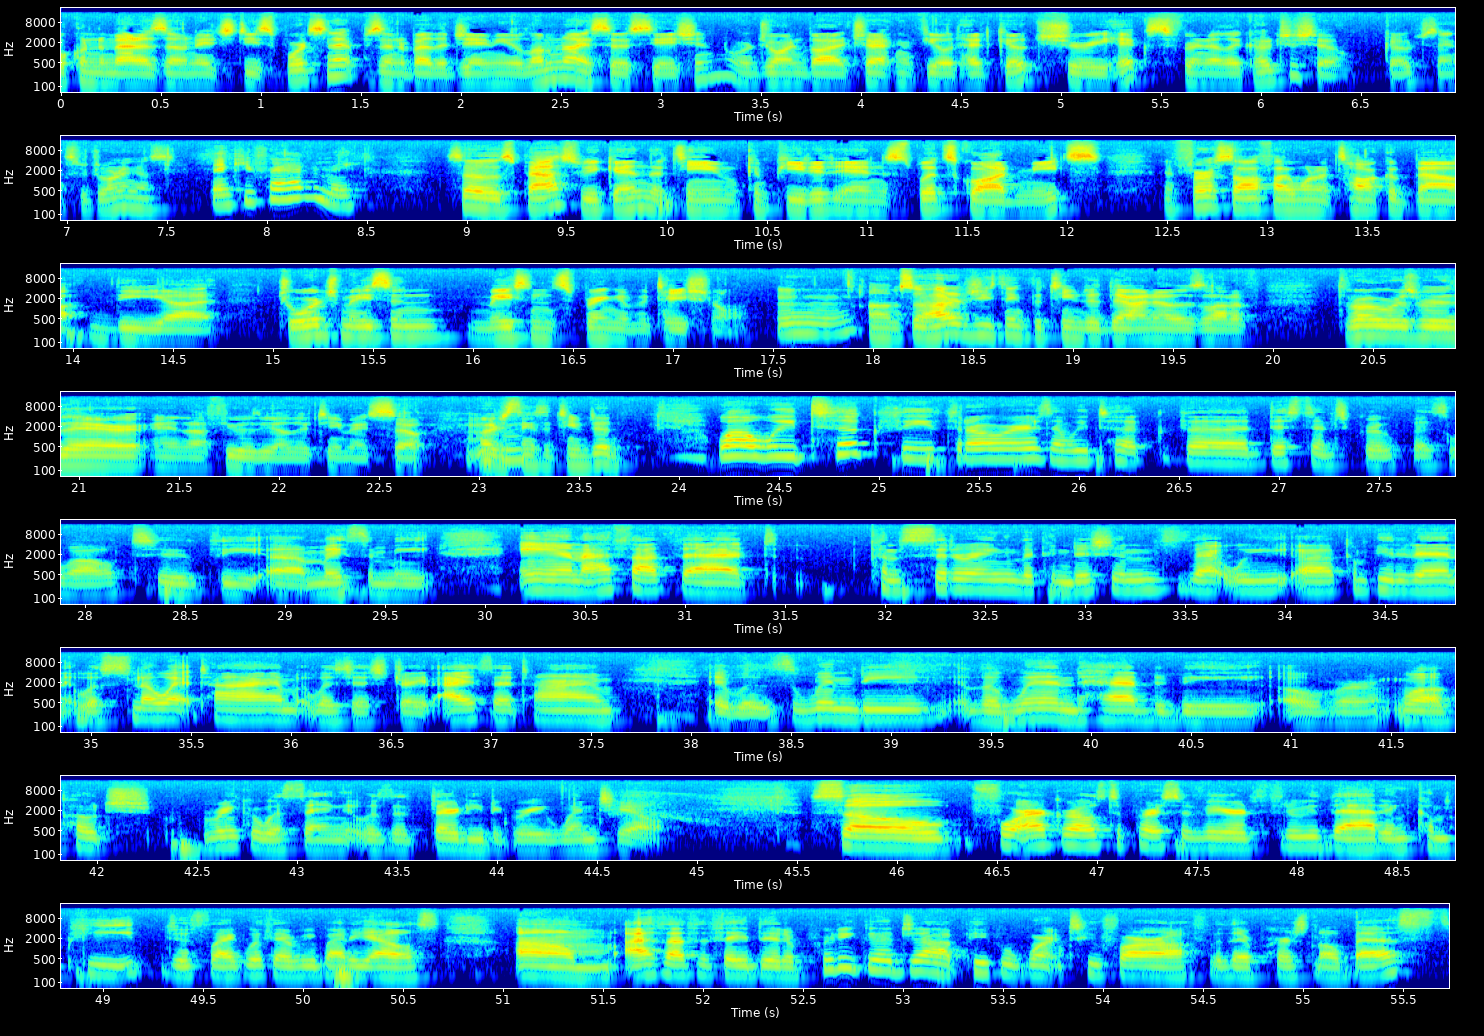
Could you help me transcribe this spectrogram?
Welcome to MadiZONE HD Sportsnet, presented by the JMU Alumni Association. We're joined by track and field head coach Chereé Hicks for another Coaches Show. Coach, thanks for joining us. Thank you for having me. So, this past weekend, the team competed in split squad meets. And first off, I want to talk about the uh, George Mason Mason Spring Invitational. Mm-hmm. Um, so, how did you think the team did there? I know there was a lot of throwers were there and a few of the other teammates. So, how did you think the team did? Well, we took the throwers and we took the distance group as well to the uh, Mason meet, and I thought that considering the conditions that we uh, competed in, it was snow at time, it was just straight ice at time, it was windy. The wind had to be over. Well, Coach Rinker was saying it was a 30 degree wind chill. So for our girls to persevere through that and compete, just like with everybody else, um, I thought that they did a pretty good job. People weren't too far off of their personal best.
